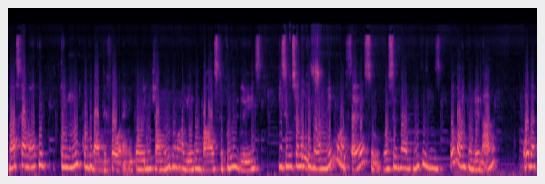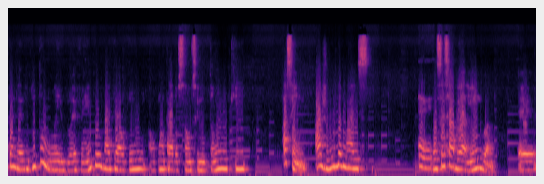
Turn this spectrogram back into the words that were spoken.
basicamente tem muito convidado de fora, então eles já mudam a língua básica para o inglês, e se você não Isso. tiver o mínimo acesso, você vai muitas vezes ou não entender nada, ou dependendo do tamanho do evento, vai ter algum, alguma tradução simultânea que, assim, ajuda, mas é. você saber a língua é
